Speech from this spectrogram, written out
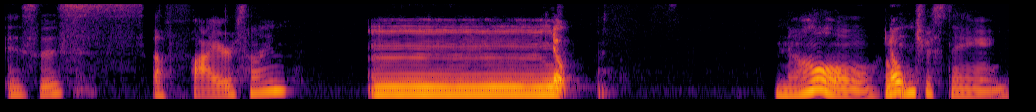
is this a fire sign? Mm. No. Nope. Interesting.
